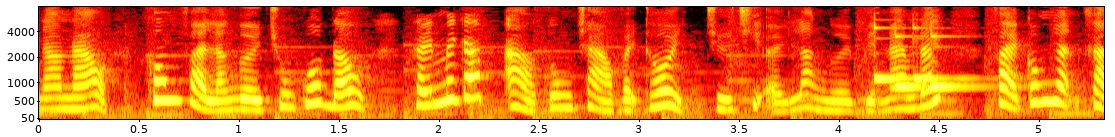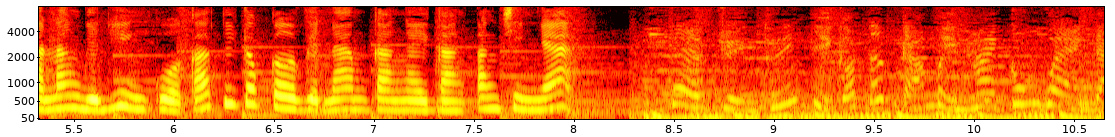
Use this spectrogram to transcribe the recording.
Nào nào, không phải là người Trung Quốc đâu. Thấy make up ảo tung trào vậy thôi Chứ chị ấy là người Việt Nam đấy. Phải công nhận khả năng biến hình của các tiktoker Việt Nam càng ngày càng tăng trình nhá. Theo truyền thuyết thì có tất cả 12 cung hoàng đạo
